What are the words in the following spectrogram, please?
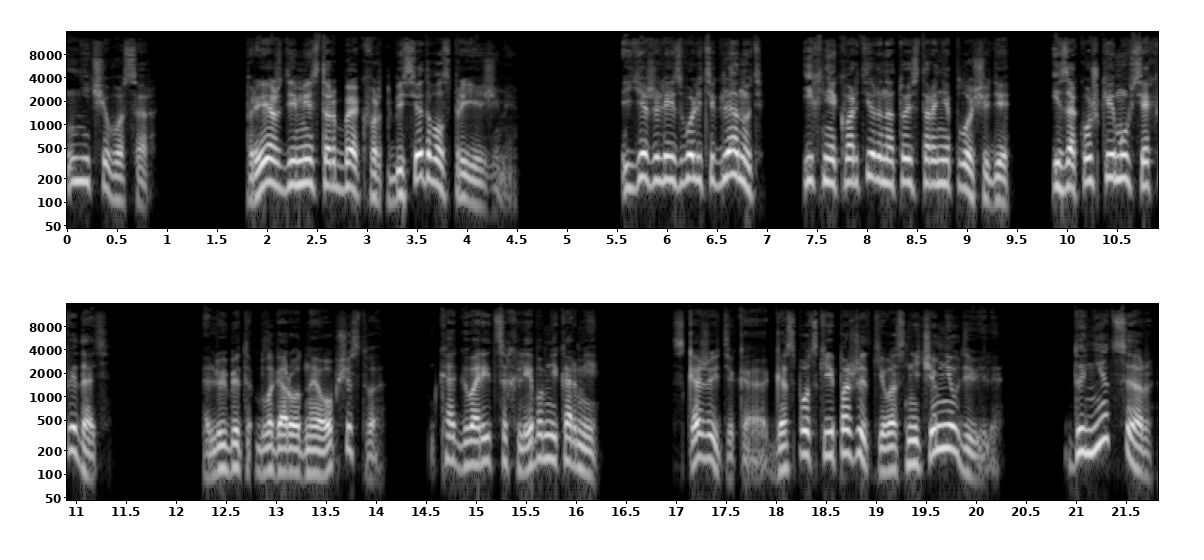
Ничего, сэр. Прежде мистер Бэкфорд беседовал с приезжими? Ежели изволите глянуть, ихняя квартира на той стороне площади, из окошка ему всех видать. Любит благородное общество? Как говорится, хлебом не корми. Скажите-ка, господские пожитки вас ничем не удивили? Да нет, сэр.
